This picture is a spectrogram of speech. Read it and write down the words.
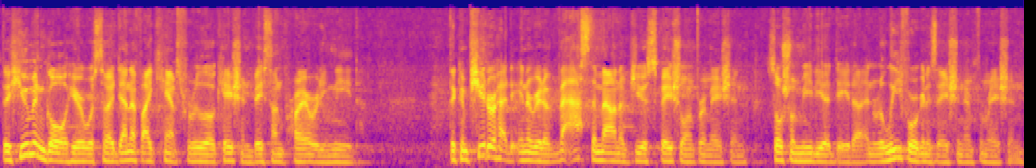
The human goal here was to identify camps for relocation based on priority need. The computer had to integrate a vast amount of geospatial information, social media data, and relief organization information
